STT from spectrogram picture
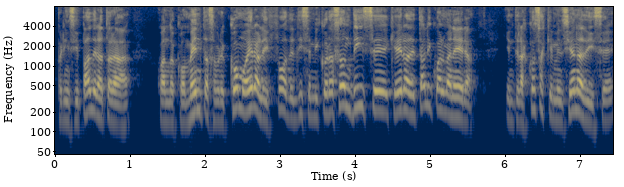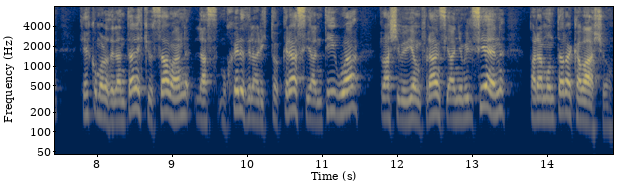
principal de la Torah, cuando comenta sobre cómo era el efod, él dice, mi corazón dice que era de tal y cual manera. Y entre las cosas que menciona dice que es como los delantales que usaban las mujeres de la aristocracia antigua, Rashi vivía en Francia, año 1100, para montar a caballo.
